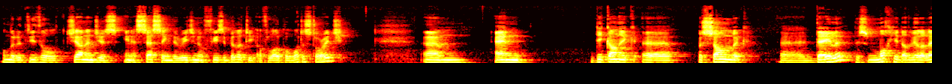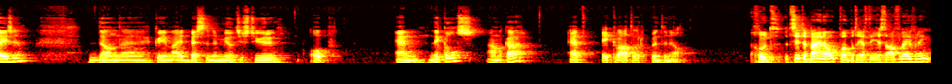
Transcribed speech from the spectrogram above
onder de titel Challenges in Assessing the Regional Feasibility of Local Water Storage. Um, en die kan ik persoonlijk delen. Dus mocht je dat willen lezen, dan uh, kun je mij het beste een mailtje sturen op mnichols aan elkaar equator.nl. Goed, het zit er bijna op wat betreft de eerste aflevering.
